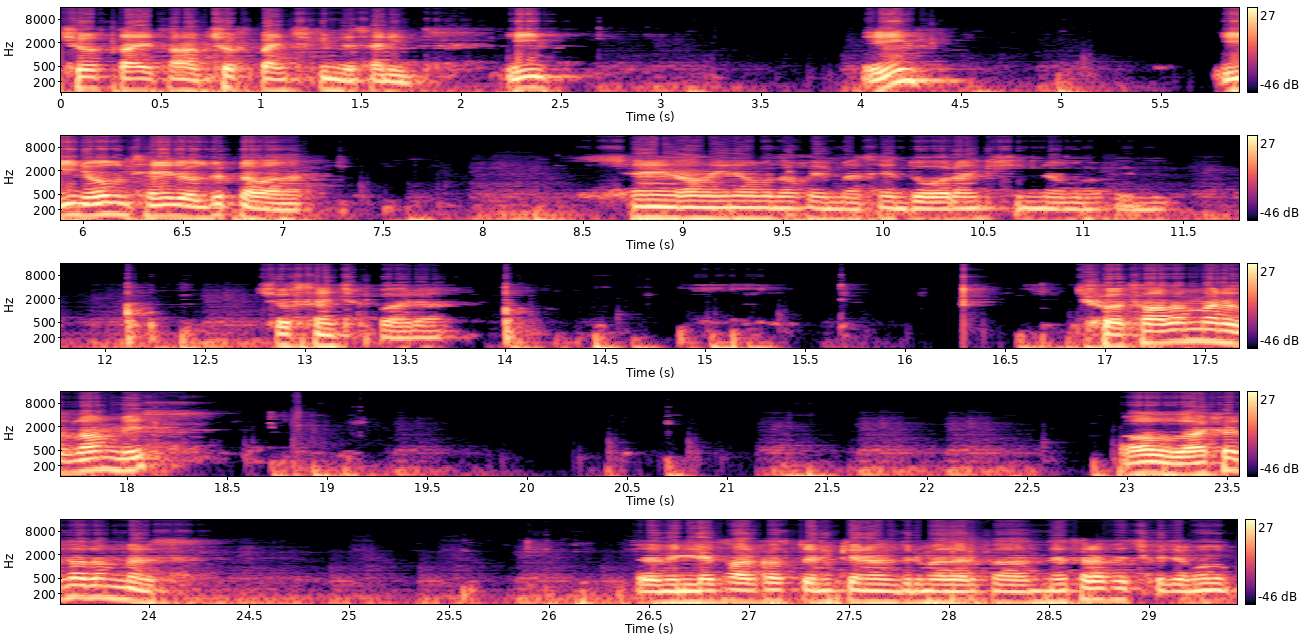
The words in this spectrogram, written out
Çık dayı tamam çık ben çıkayım da sen in. İn. İn. İn oğlum seni de öldürtme bana. Senin anayını amına koyayım ben seni doğuran kişinin amına koyayım. Çık sen çık bari ha. Kötü adamlarız lan biz. Vallahi kötü adamlarız. Ve millet arkası dönükken öldürmeler falan. Ne tarafa çıkacağım oğlum?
